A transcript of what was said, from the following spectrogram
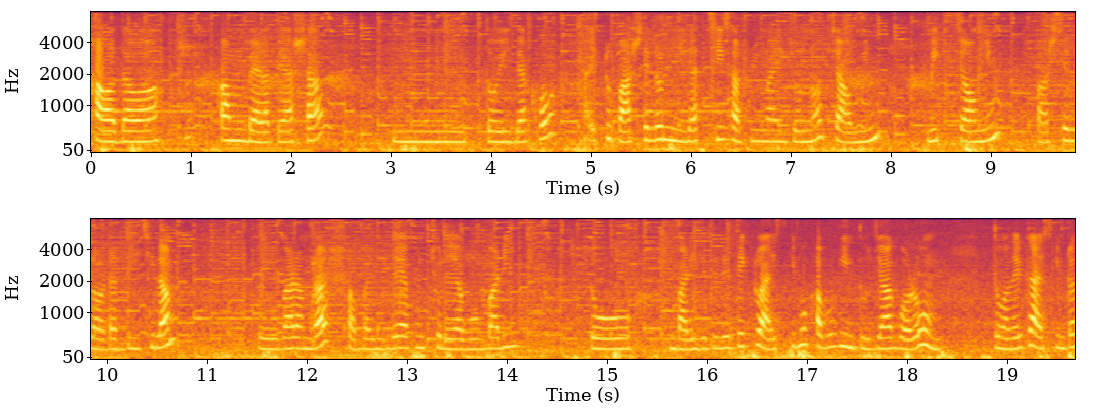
খাওয়া দাওয়া, কাম বেড়াতে আসা। তো এই দেখো, একটু পার্সেলও নিয়ে যাচ্ছি শাশুড়ি মায়ের জন্য, chow mein mix chow mein parcel order দিয়েছিলাম। তো এবার আমরা সবাই মিলে এখন চলে যাব বাড়ি। তো বাড়ি যেতে যেতে একটু আইসক্রিমও খাব, কিন্তু যা গরম, তোমাদেরকে আইসক্রিমটা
